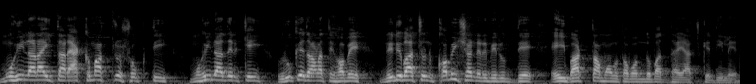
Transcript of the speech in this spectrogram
মহিলারাই তার একমাত্র শক্তি। মহিলাদেরকেই রুখে দাঁড়াতে হবে নির্বাচন কমিশনের বিরুদ্ধে। এই বার্তা মমতা বন্দ্যোপাধ্যায় আজকে দিলেন।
